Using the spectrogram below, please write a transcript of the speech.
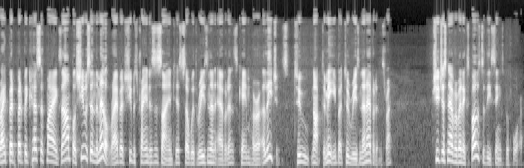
right? But but because of my example, she was in the middle, right? But she was trained as a scientist, so with reason and evidence came her allegiance to not to me, but to reason and evidence, right? She'd just never been exposed to these things before.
